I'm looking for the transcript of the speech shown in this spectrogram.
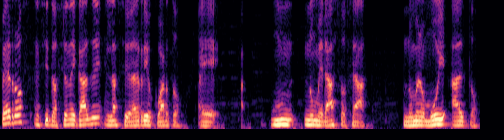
perros en situación de calle en la ciudad de Río Cuarto. Eh, un numerazo, o sea, un número muy alto.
